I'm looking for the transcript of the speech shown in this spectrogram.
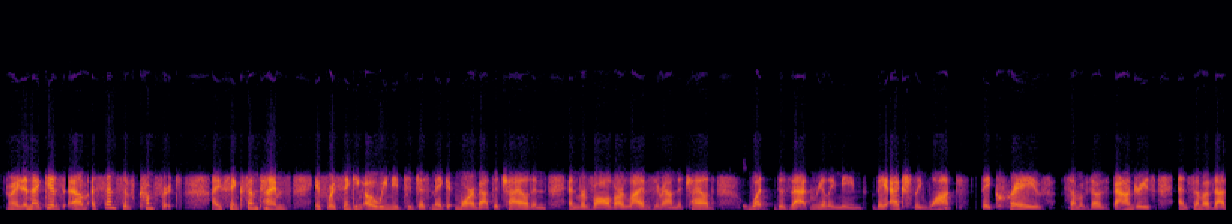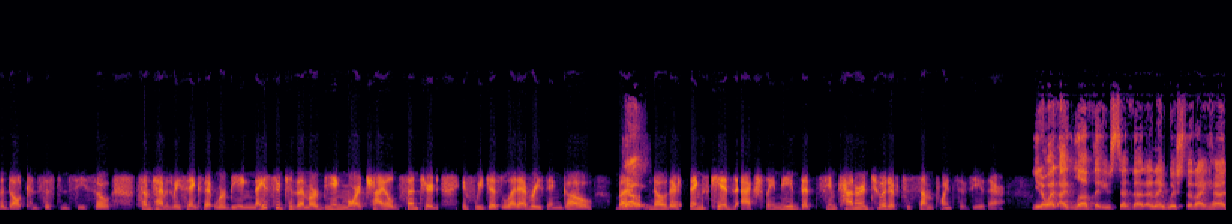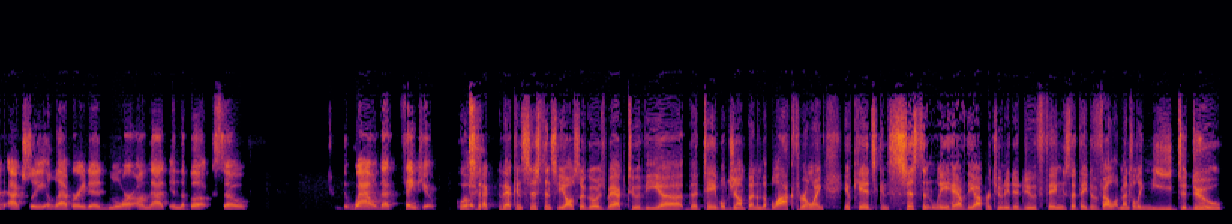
Right, and that gives um, a sense of comfort. I think sometimes if we're thinking, oh, we need to just make it more about the child and, and revolve our lives around the child, what does that really mean? They actually want, they crave some of those boundaries and some of that adult consistency. So sometimes we think that we're being nicer to them or being more child centered if we just let everything go. But No. no, there's things kids actually need that seem counterintuitive to some points of view there. You know what? I love that you said that, and I wish that I had actually elaborated more on that in the book. So, wow, that thank you. Well, that that consistency also goes back to the uh, the table jumping and the block throwing. If kids consistently have the opportunity to do things that they developmentally need to do,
